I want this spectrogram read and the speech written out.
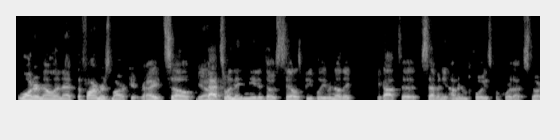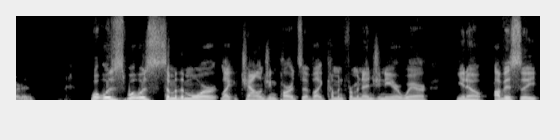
watermelon at the farmers market, right? So yeah. that's when they needed those salespeople, even though they got to 700 employees before that started. What was what was some of the more like challenging parts of like coming from an engineer where you know obviously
